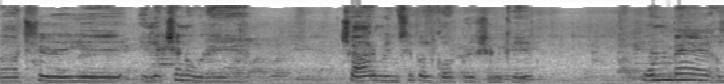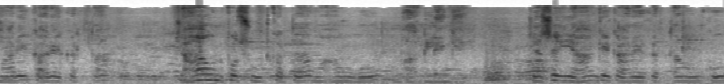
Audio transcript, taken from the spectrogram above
आज ये इलेक्शन हो रहे हैं, चार म्यूनसिपल कॉरपोरेशन के, उनमें हमारे कार्यकर्ता जहाँ उनको सूट करता है, वहाँ वो भाग लेंगे। जैसे यहाँ के कार्यकर्ताओं को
